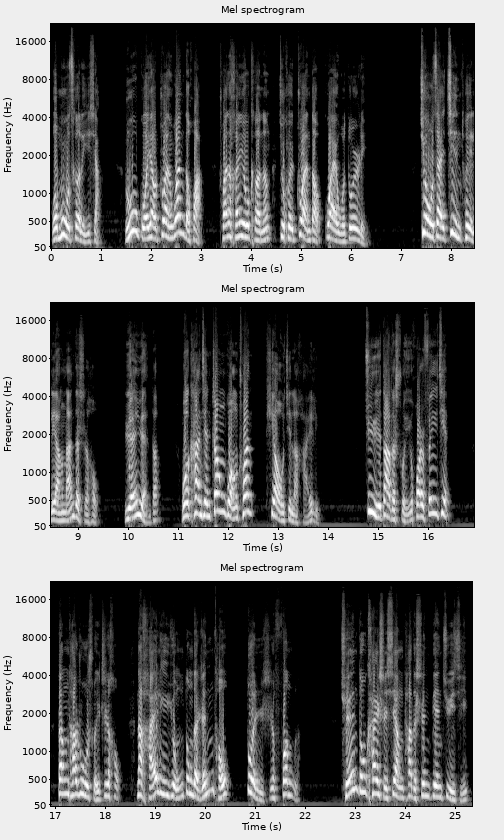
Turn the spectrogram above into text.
我目测了一下，如果要转弯的话，船很有可能就会转到怪物堆里。就在进退两难的时候，远远的我看见张广川跳进了海里，巨大的水花飞溅。当他入水之后，那海里涌动的人头顿时疯了。全都开始向他的身边聚集，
